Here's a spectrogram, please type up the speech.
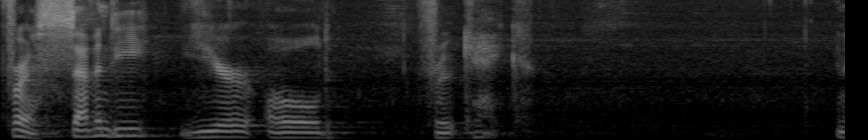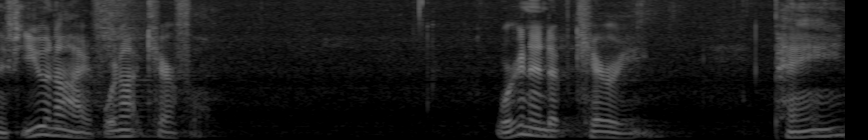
for a 70 year old fruitcake. And if you and I, if we're not careful, we're going to end up carrying pain,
